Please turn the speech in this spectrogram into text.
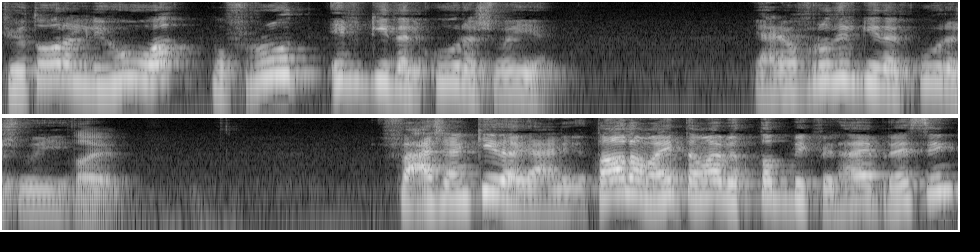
في طور اللي هو مفروض يفقد الكورة شوية يعني مفروض يفقد الكورة شوية طيب فعشان كده يعني طالما أنت ما بتطبق في ال high pressing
